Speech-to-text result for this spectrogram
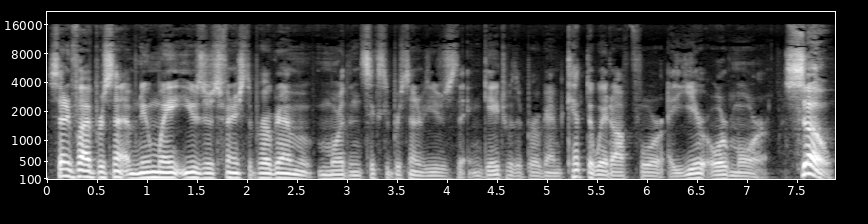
75% of Noom Weight users finish the program. More than 60% of users that engage with the program kept the weight off for a year or more. So,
